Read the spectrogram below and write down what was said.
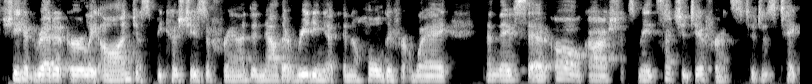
she had read it early on just because she's a friend and now they're reading it in a whole different way. And they've said, oh gosh, it's made such a difference to just take,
